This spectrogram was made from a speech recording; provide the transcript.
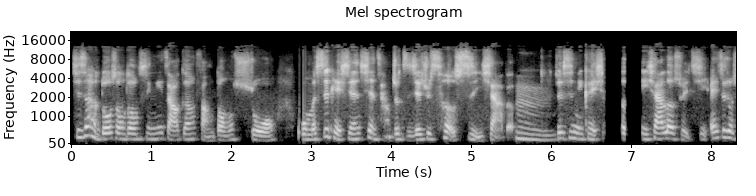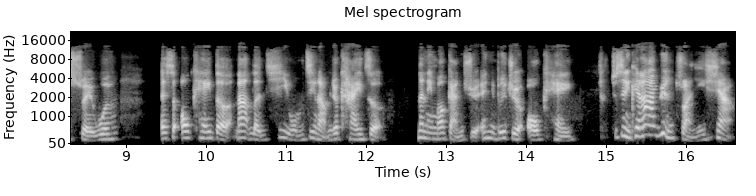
其实很多种东西，你只要跟房东说，我们是可以先现场就直接去测试一下的，嗯，就是你可以先测试一下热水器，哎，这个水温哎是 OK 的，那冷气我们进来我们就开着，那你有没有感觉？哎，你不是觉得 OK？就是你可以让它运转一下，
